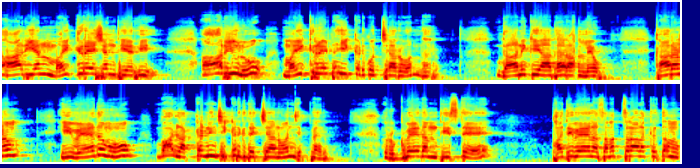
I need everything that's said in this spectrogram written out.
ఆర్యన్ మైగ్రేషన్ థియరీ ఆర్యులు మైగ్రేట్ అయ్యి ఇక్కడికి వచ్చారు అన్నారు. దానికి ఆధారాలు లేవు. కారణం ఈ వేదము వాళ్ళు అక్కడి నుంచి ఇక్కడికి తెచ్చాను అని చెప్పారు. ఋగ్వేదం తీస్తే పదివేల సంవత్సరాల క్రితం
